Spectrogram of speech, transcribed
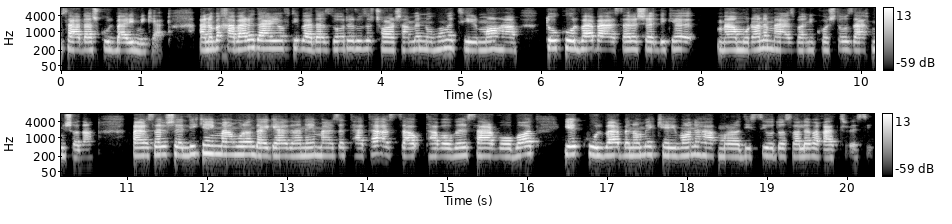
سردشت کولبری می‌کرد بنا به خبر دریافتی بعد از ظهر روز چهارشنبه نهم تیر ماه هم دو کولبر بر اثر شلیک ماموران مرزبانی کشته و زخمی شدند. بر اثر شلیک این ماموران در گردنه مرز تته از توابع سرواباد یک کولبر به نام کیوان و دو ساله به قتل رسید.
